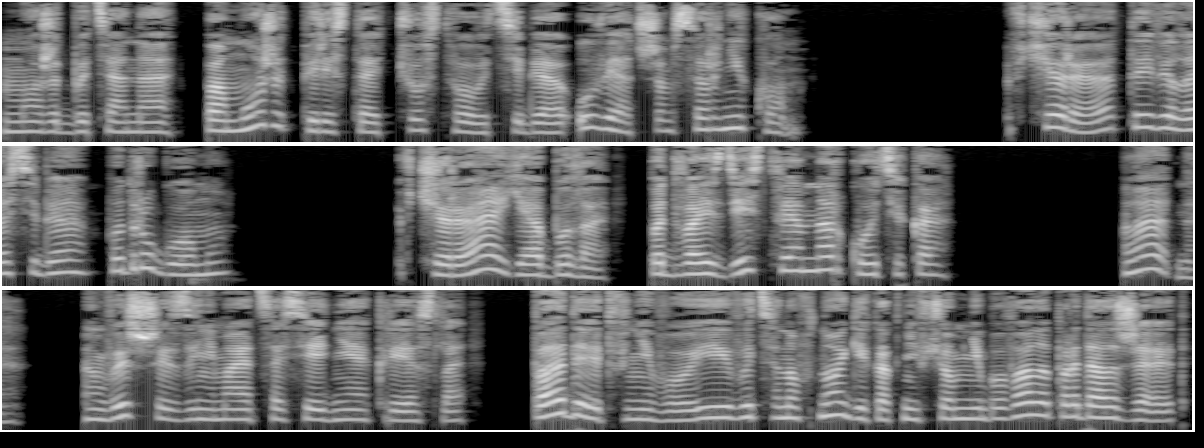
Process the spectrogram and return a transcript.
Может быть, она поможет перестать чувствовать себя увядшим сорняком. Вчера ты вела себя по-другому. Вчера я была под воздействием наркотика. Ладно, Высший занимает соседнее кресло, падает в него и, вытянув ноги, как ни в чем не бывало, продолжает.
